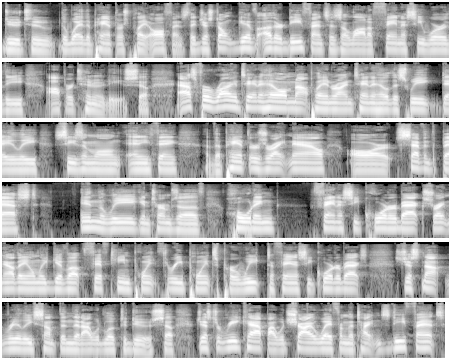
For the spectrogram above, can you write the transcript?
due to the way the Panthers play offense. They just don't give other defenses a lot of fantasy worthy opportunities. So as for Ryan Tannehill, I'm not playing Ryan Tannehill this week, daily, season long, anything. The Panthers right now are seventh best in the league in terms of holding fantasy quarterbacks. Right now, they only give up 15.3 points per week to fantasy quarterbacks. It's just not really something that I would look to do. So, just to recap, I would shy away from the Titans' defense,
